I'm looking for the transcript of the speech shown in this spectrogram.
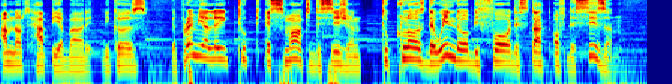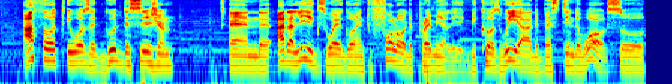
I'm not happy about it because the Premier League took a smart decision to close the window before the start of the season. I thought it was a good decision and uh, other leagues were going to follow the Premier League because we are the best in the world. So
